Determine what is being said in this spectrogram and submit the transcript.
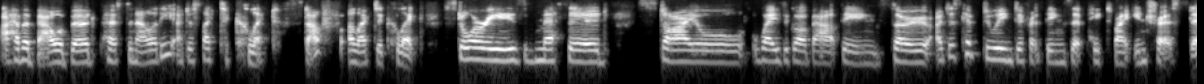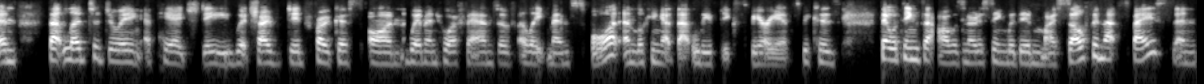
I have a bowerbird personality. I just like to collect stuff. I like to collect stories, method, style, ways to go about things. So I just kept doing different things that piqued my interest. And that led to doing a PhD, which I did focus on women who are fans of elite men's sport and looking at that lived experience because there were things that I was noticing within myself in that space. And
